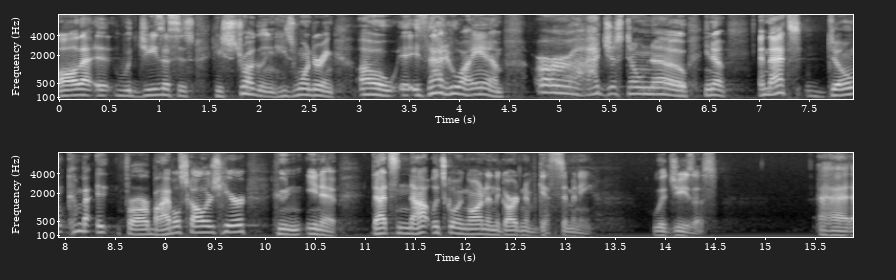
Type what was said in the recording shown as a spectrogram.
all that uh, with Jesus is he's struggling, he's wondering, "Oh, is that who I am?" I just don't know, you know. And that's don't come back for our Bible scholars here who, you know, that's not what's going on in the garden of Gethsemane with Jesus. Uh,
